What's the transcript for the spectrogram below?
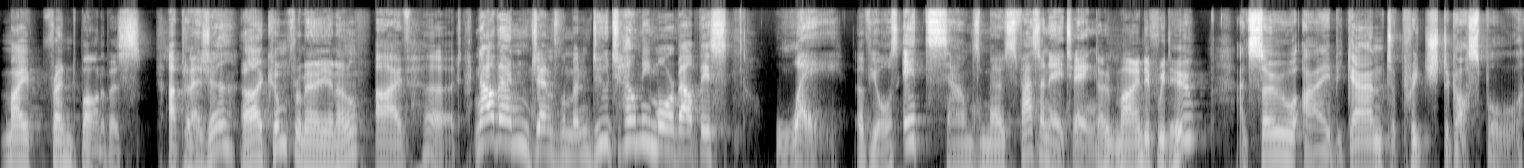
My friend Barnabas. A pleasure. I come from here, you know. I've heard. Now then, gentlemen, do tell me more about this way of yours. It sounds most fascinating. Don't mind if we do. And so I began to preach the gospel.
